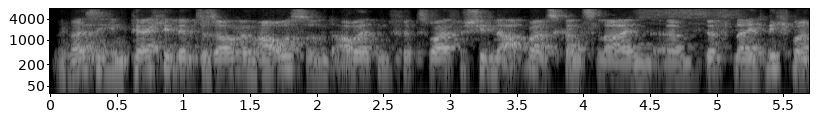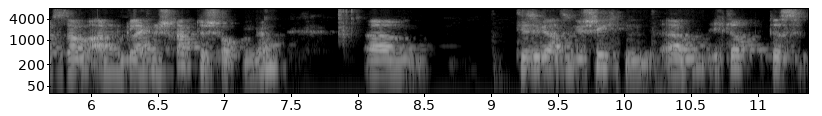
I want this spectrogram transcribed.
ich weiß nicht, ein Pärchen lebt zusammen im Haus und arbeiten für zwei verschiedene Anwaltskanzleien, ähm, dürfen eigentlich nicht mal zusammen an dem gleichen Schreibtisch hocken. Ne? Ähm, diese ganzen Geschichten. Ähm, ich glaube, dass,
